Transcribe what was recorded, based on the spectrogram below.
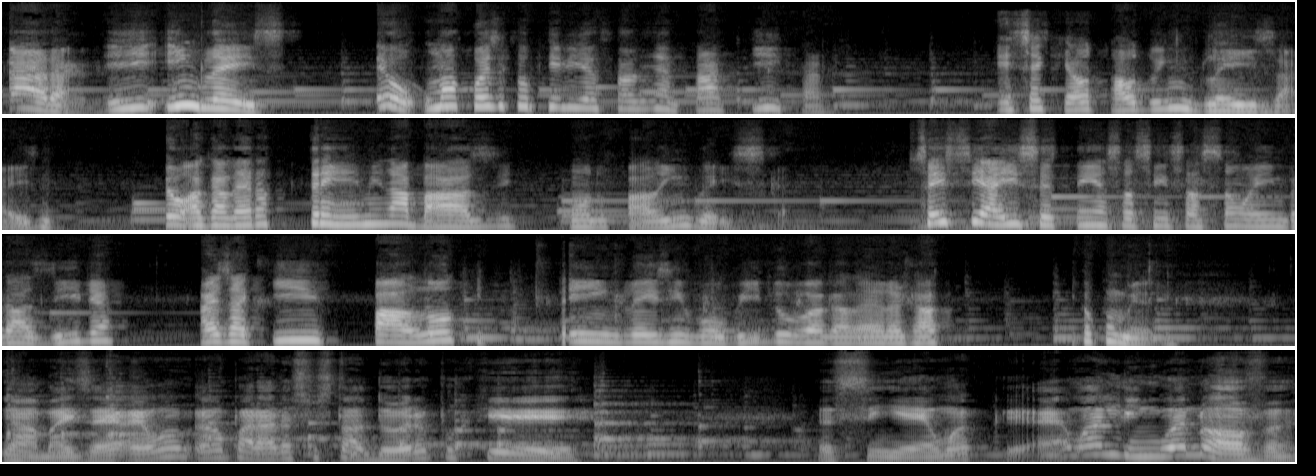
Cara, e inglês. Eu, uma coisa que eu queria salientar aqui, cara, esse aqui é o tal do inglês, Eisen. Eu, a galera treme na base quando fala inglês, cara. Não sei se aí você tem essa sensação aí em Brasília, mas aqui falou que tem inglês envolvido, a galera já fica com medo. Não, mas é, é, uma, é uma parada assustadora porque assim, é uma, é uma língua nova.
